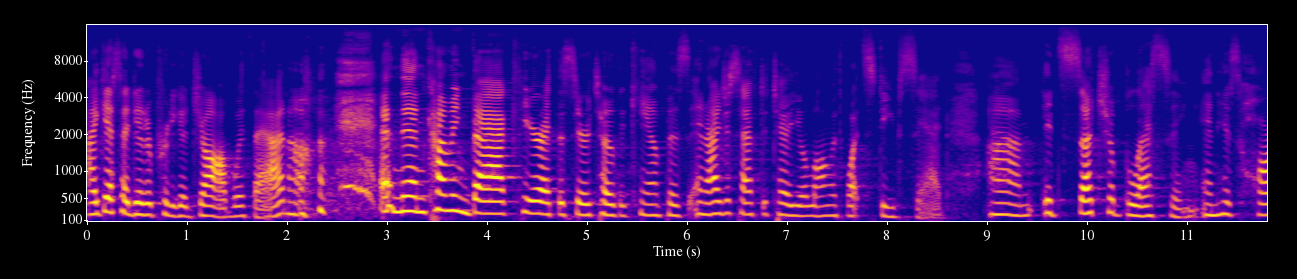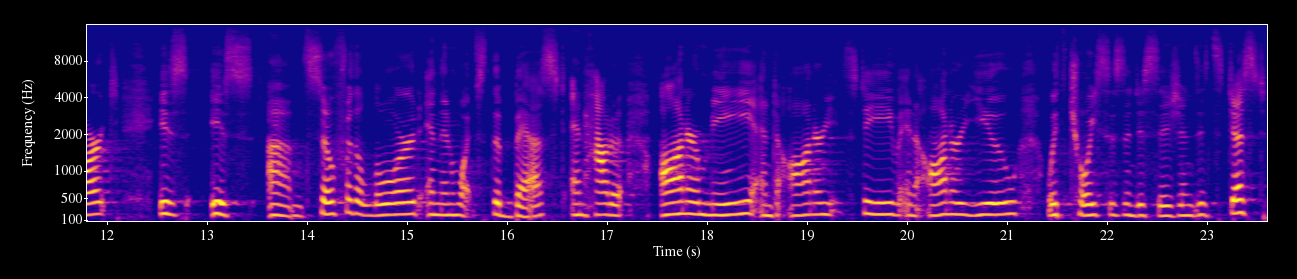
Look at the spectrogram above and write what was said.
I guess I did a pretty good job with that. and then coming back here at the Saratoga campus, and I just have to tell you, along with what Steve said, um, it's such a blessing, and his heart is is um, so for the Lord, and then what's the best, and how to honor me and to honor Steve and honor you with choices and decisions. It's just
